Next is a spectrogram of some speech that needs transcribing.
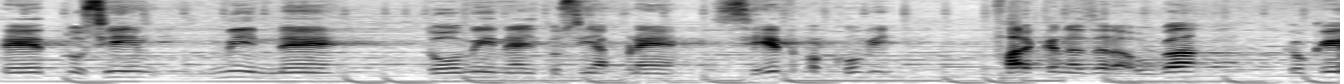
ਤੇ ਤੁਸੀਂ ਮਹੀਨੇ 2 ਮਹੀਨੇ ਤੁਸੀਂ ਆਪਣੇ ਸਿਹਤ ਪੱਖੋਂ ਵੀ ਫ਼ਰਕ ਨਜ਼ਰ ਆਊਗਾ, ਕਿਉਂਕਿ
